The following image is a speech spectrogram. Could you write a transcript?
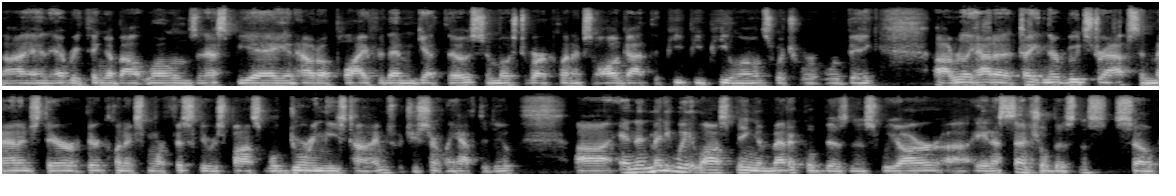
uh, and everything about loans and SBA and how to apply for them and get those. So most of our clinics all got the PPP loans, which were, were big. Uh, really how to tighten their bootstraps and manage their, their clinics more fiscally responsible during these times, which you certainly have to do. Uh, and then Medi Weight Loss being a medical business, we are uh, an essential business. So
